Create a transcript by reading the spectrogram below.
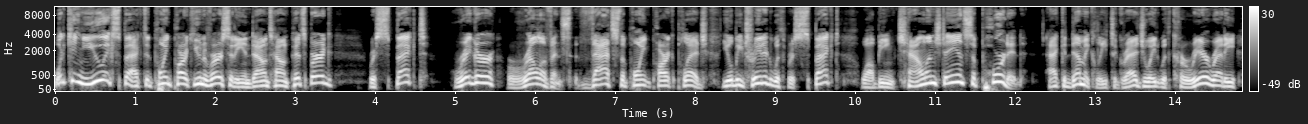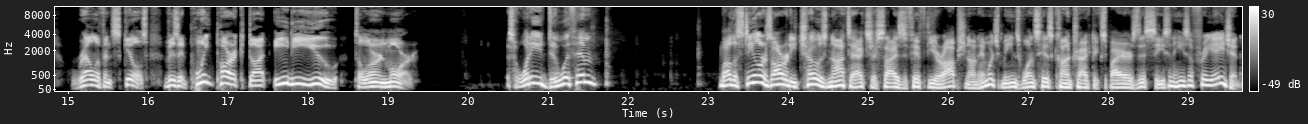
What can you expect at Point Park University in downtown Pittsburgh? Respect Rigor, relevance. That's the Point Park Pledge. You'll be treated with respect while being challenged and supported academically to graduate with career ready, relevant skills. Visit pointpark.edu to learn more. So, what do you do with him? Well, the Steelers already chose not to exercise a fifth year option on him, which means once his contract expires this season, he's a free agent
